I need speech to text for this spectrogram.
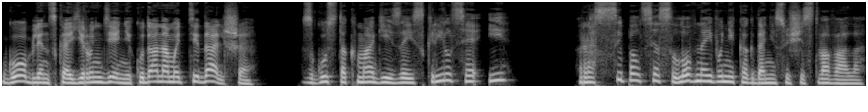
гоблинская ерундень, куда нам идти дальше?» Сгусток магии заискрился и... Рассыпался, словно его никогда не существовало.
